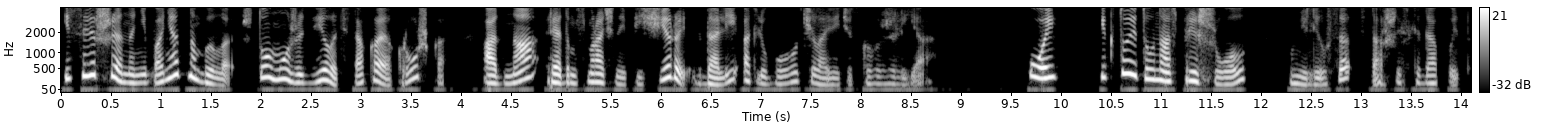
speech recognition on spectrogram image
И совершенно непонятно было, что может делать такая крошка одна рядом с мрачной пещерой вдали от любого человеческого жилья. «Ой, и кто это у нас пришел?» – умилился старший следопыт.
